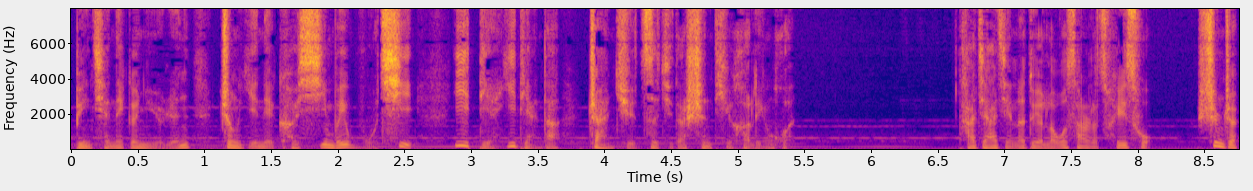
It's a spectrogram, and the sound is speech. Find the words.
并且那个女人正以那颗心为武器，一点一点地占据自己的身体和灵魂。他加紧了对娄三儿的催促，甚至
